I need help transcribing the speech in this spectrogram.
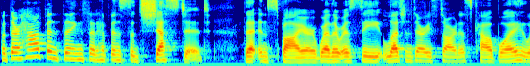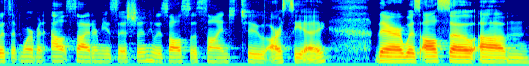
But there have been things that have been suggested that inspire, whether it was the legendary Stardust Cowboy, who was more of an outsider musician, who was also signed to RCA. There was also um,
